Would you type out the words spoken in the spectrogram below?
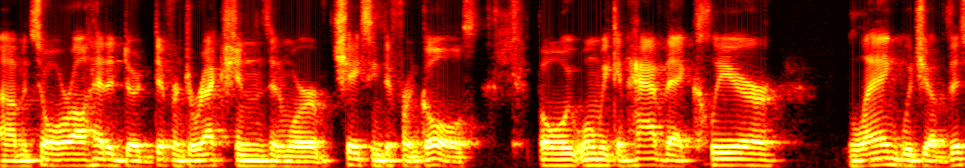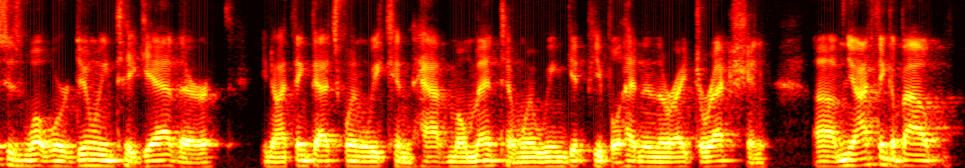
Um, and so we're all headed to different directions and we're chasing different goals. But when we can have that clear language of this is what we're doing together you know, I think that's when we can have momentum, when we can get people heading in the right direction. Um, you know, I think about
